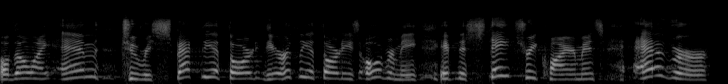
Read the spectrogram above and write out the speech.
although I am to respect the authority, the earthly authorities over me, if the state's requirements ever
